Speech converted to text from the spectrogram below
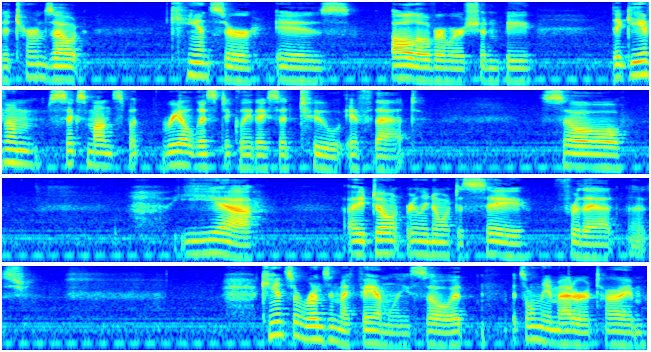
it turns out cancer is all over where it shouldn't be. They gave him six months, but realistically, they said two, if that. So, yeah, I don't really know what to say for that. It's, cancer runs in my family, so it it's only a matter of time.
